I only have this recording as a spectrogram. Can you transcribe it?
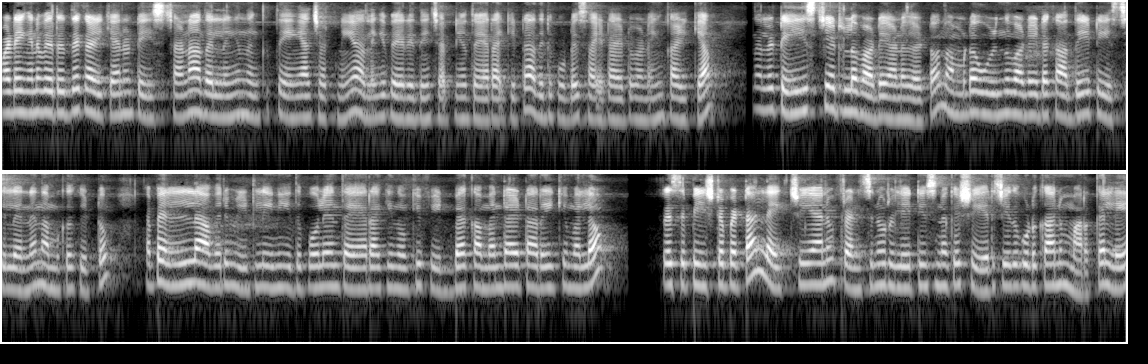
വട ഇങ്ങനെ വെറുതെ കഴിക്കാനും ടേസ്റ്റാണ്. അതല്ലെങ്കിൽ നിങ്ങൾക്ക് തേങ്ങാ ചട്നിയോ അല്ലെങ്കിൽ വേറെ ഏതെങ്കിലും ചട്നിയോ തയ്യാറാക്കിയിട്ട് അതിന്റെ കൂടെ സൈഡായിട്ട് വേണമെങ്കിൽ കഴിക്കാം. നല്ല ടേസ്റ്റി ആയിട്ടുള്ള വടയാണ് കേട്ടോ. നമ്മുടെ ഉഴുന്ന് വടയുടെ അതേ ടേസ്റ്റിൽ തന്നെ നമുക്ക് കിട്ടും. അപ്പോൾ എല്ലാവരും വീട്ടിൽ ഇനി ഇതുപോലെ തയ്യാറാക്കി നോക്കി ഫീഡ്ബാക്ക് കമന്റായിട്ട് അറിയിക്കുമല്ലോ. റെസിപ്പി ഇഷ്ടപ്പെട്ടാൽ ലൈക്ക് ചെയ്യാനും ഫ്രണ്ട്സിനും റിലേറ്റീവ്സിനൊക്കെ ഷെയർ ചെയ്ത് കൊടുക്കാനും മറക്കല്ലേ?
